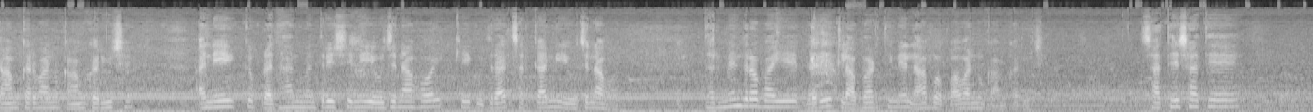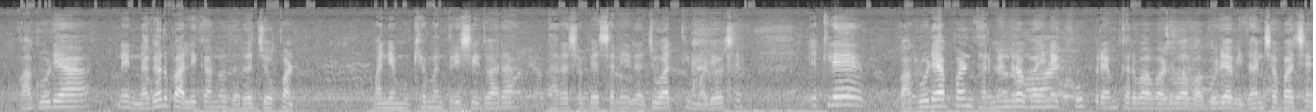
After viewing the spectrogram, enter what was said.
કામ કરવાનું કામ કર્યું છે. અનેક પ્રધાનમંત્રીશ્રીની યોજના હોય કે ગુજરાત સરકારની યોજના હોય, ધર્મેન્દ્રભાઈએ દરેક લાભાર્થીને લાભ અપાવવાનું કામ કર્યું છે. સાથે સાથે વાઘોડિયાને નગરપાલિકાનો દરજ્જો પણ માન્ય મુખ્યમંત્રી શ્રી દ્વારા ધારાસભ્યશ્રીની રજૂઆતથી મળ્યો છે. એટલે વાઘોડિયા પણ ધર્મેન્દ્રભાઈને ખૂબ પ્રેમ કરવાવાળું આ વાઘોડિયા વિધાનસભા છે.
